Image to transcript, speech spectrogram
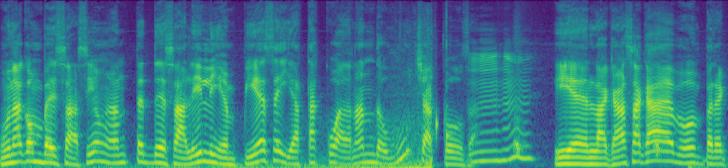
Una conversación antes de salir y empieza y ya estás cuadrando muchas cosas. Ujú. Y en la casa acá, pues, pero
